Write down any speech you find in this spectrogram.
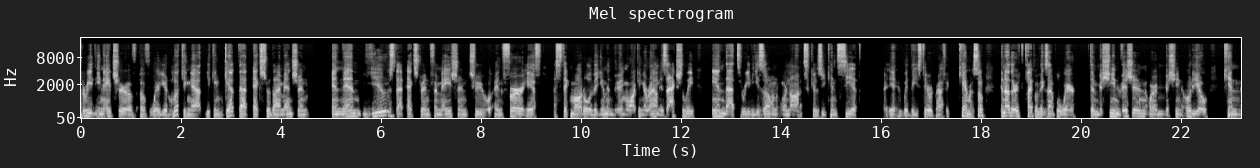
3D nature of, of where you're looking at, you can get that extra dimension and then use that extra information to infer if a stick model of a human being walking around is actually in that 3D zone or not, because you can see it, it with these stereographic cameras. So another type of example where the machine vision or machine audio can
